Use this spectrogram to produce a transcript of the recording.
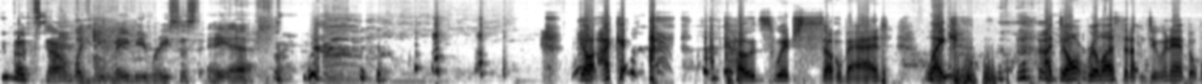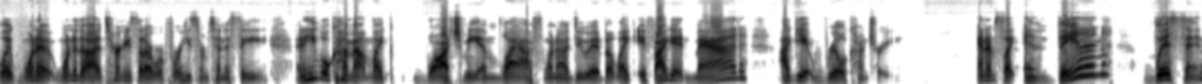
you both sound like you may be racist AF." Yo, I could, I code switch so bad. Like, I don't realize that I'm doing it, but like one of one of the attorneys that I work for, he's from Tennessee, and he will come out and like watch me and laugh when I do it. But like, if I get mad, I get real country, and I'm just like, and then listen,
